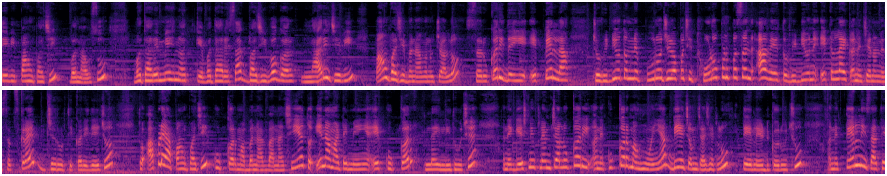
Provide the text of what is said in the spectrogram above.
તેવી પાઉંભાજી બનાવશું. વધારે મહેનત કે વધારે શાકભાજી વગર લારી જેવી પાઉંભાજી બનાવવાનું ચાલો શરૂ કરી દઈએ. એ પહેલાં જો વીડિયો તમને પૂરો જોયા પછી થોડો પણ પસંદ આવે તો વિડીયોને એક લાઇક અને ચેનલને સબસ્ક્રાઇબ જરૂરથી કરી દેજો. તો આપણે આ પાઉંભાજી કુકરમાં બનાવવાના છીએ. તો એના માટે મેં અહીંયા એક કુકર લઈ લીધું છે અને ગેસની ફ્લેમ ચાલુ કરી અને કુકરમાં હું અહીંયા બે ચમચા જેટલું તેલ એડ કરું છું. અને તેલની સાથે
